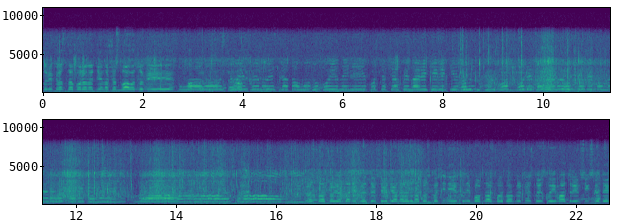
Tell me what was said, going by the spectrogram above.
тобі, Христа, Боже, надія наша, слава тобі. Святому Духу і нині, і повсякчас і на віки віків. Господи, помилуй, Господи, помилуй, Господи, помилуй. Христос, що в Йордані хрестився від Його народу нашого спасіння, істинний Бог наш, молитвам пречистої своїй матері і всіх святих,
